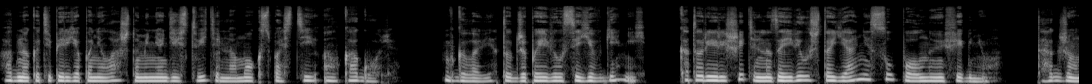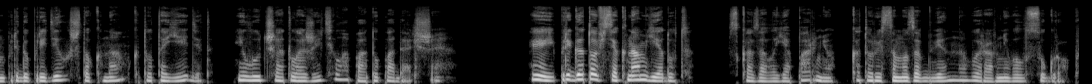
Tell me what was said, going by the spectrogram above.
Однако теперь я поняла, что меня действительно мог спасти алкоголь. В голове тут же появился Евгений, который решительно заявил, что я несу полную фигню. Также он предупредил, что к нам кто-то едет, и лучше отложить лопату подальше. «Эй, приготовься, к нам едут», — сказала я парню, который самозабвенно выравнивал сугроб.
